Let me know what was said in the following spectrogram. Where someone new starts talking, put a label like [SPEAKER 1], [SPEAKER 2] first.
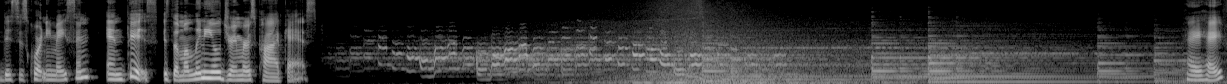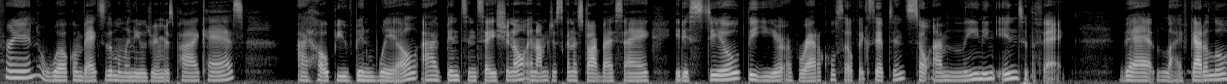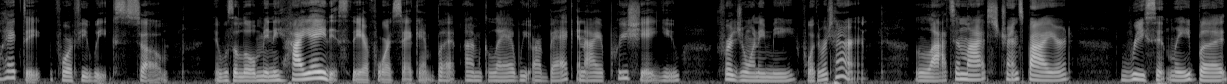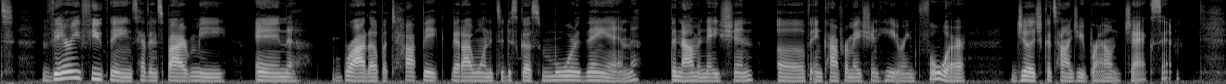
[SPEAKER 1] This is Courtney Mason, and this is the Millennial Dreamers Podcast. Hey, hey, friend. Welcome back to the Millennial Dreamers Podcast. I hope you've been well. I've been sensational, and I'm just going to start by saying it is still the year of radical self acceptance. So I'm leaning into the fact that life got a little hectic for a few weeks. So it was a little mini hiatus there for a second, but I'm glad we are back, and I appreciate you for joining me for the return. Lots and lots transpired recently, but very few things have inspired me and brought up a topic that I wanted to discuss more than the nomination of and confirmation hearing for Judge Ketanji Brown Jackson.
